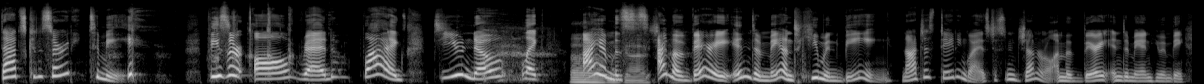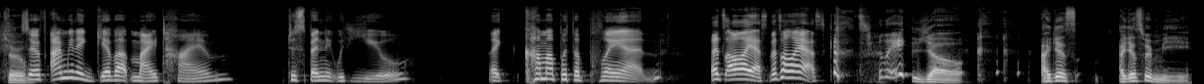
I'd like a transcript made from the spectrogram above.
That's concerning to me. These are all red flags. Do you know, like, I Oh am my a. I'm a very in demand human being, not just dating wise, just in general. I'm a very in demand human being. True. So if I'm gonna give up my time to spend it with you, like, come up with a plan. That's all I ask. That's all I ask. really Yo, I guess I guess for me,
